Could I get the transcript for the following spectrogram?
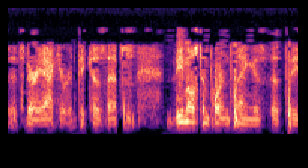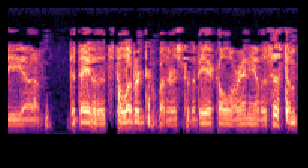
it's very accurate because that's the most important thing is that the uh, the data that's delivered, whether it's to the vehicle or any other system,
